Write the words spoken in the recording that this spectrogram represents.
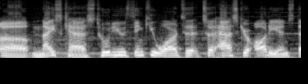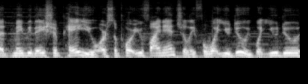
uh, nice cast. Who do you think you are to to ask your audience that maybe they should pay you or support you financially for what you do? What you do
